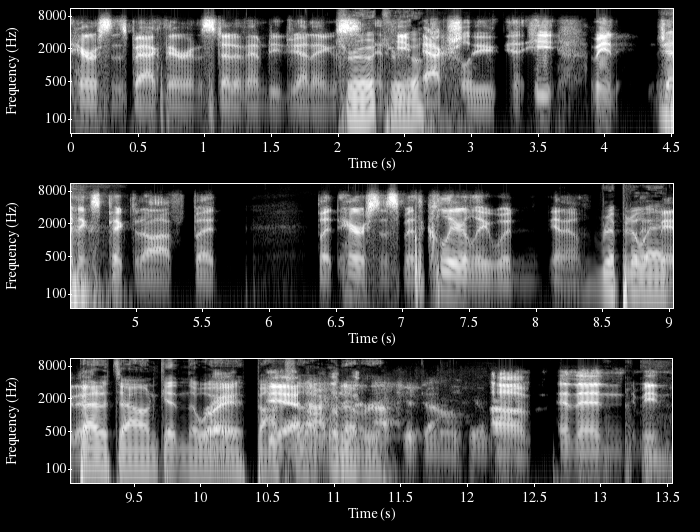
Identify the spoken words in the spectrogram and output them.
Harrison's back there instead of MD Jennings. True, and true. He actually, he, I mean, Jennings picked it off, but but Harrison Smith clearly would, you know. Rip it away, made it. bat it down, get in the way, Right. box Yeah. out, knocked it- whatever. knocked it down. Yeah. Um, and then, I mean,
